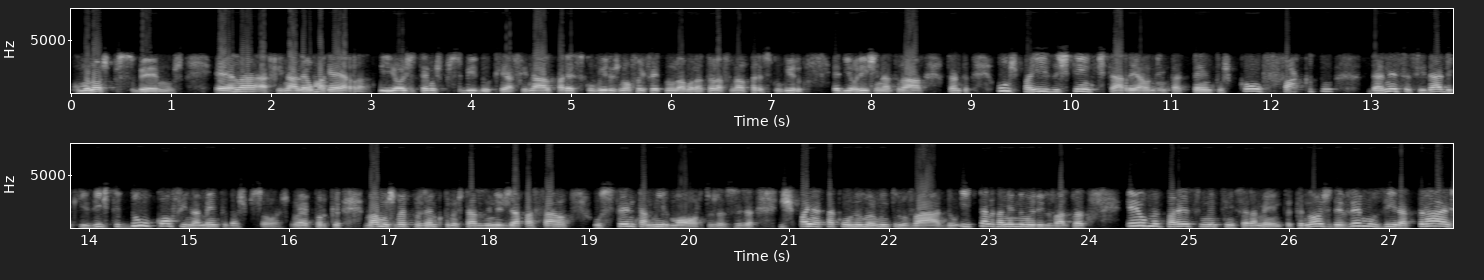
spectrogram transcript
como nós percebemos, ela afinal é uma guerra. E hoje temos percebido que afinal parece que o vírus não foi feito no laboratório, afinal parece que o vírus é de origem natural. Portanto, os países têm que estar realmente atentos com o facto da necessidade que existe do confinamento das pessoas, não é? Porque vamos ver, por exemplo, que nos Estados Unidos já passaram os 70 mil mortos, ou seja, Espanha está com um número muito elevado, Itália também um número elevado. Eu me parece muito sinceramente que nós devemos ir atrás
